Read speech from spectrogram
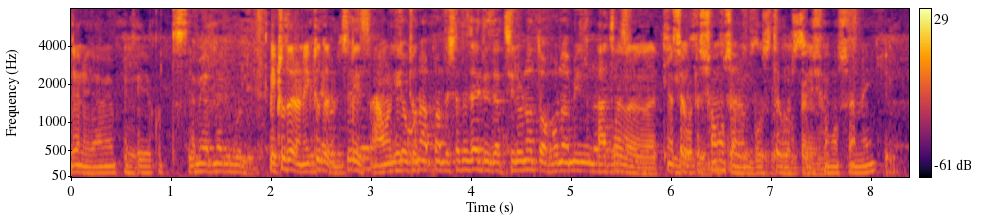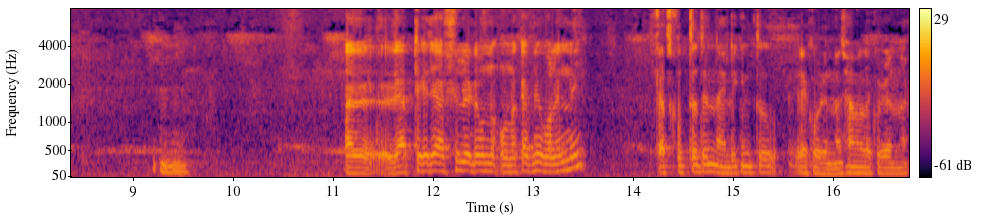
জানি আমি আপনাকে ইয়ে করতেছি। আমি আপনাকে বলি। একটু দাঁড়ান একটু দাঁড়ান প্লিজ আমাকে একটু আপনাদের সাথে যাইতে যাচ্ছিল না তখন আমি আচ্ছা না বলছি, না ঠিক আচ্ছা ওটা সমস্যা আমি বুঝতে পারছি সমস্যা নেই। আর র্যাব থেকে যে আসলে এটা ওনা- ওনাকে আপনি বলেন নাই? কাজ করতে দেন নাইলে কিন্তু এ করেন না ঝামেলা করেন না।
